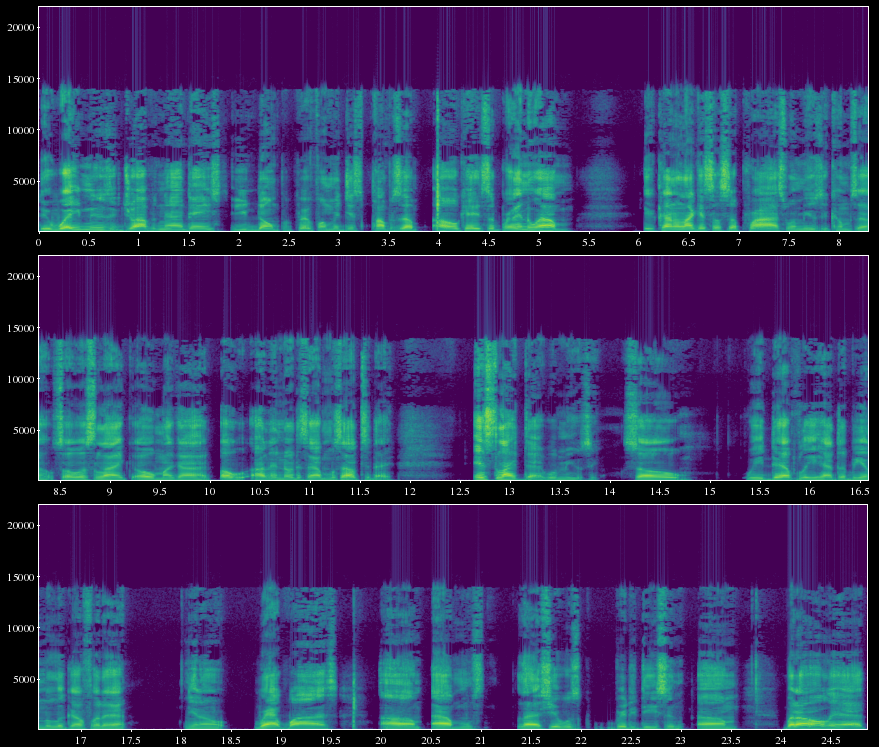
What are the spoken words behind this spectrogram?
The way music drops nowadays, you don't prepare for them. It just pops up. Oh, okay, it's a brand new album. It's kind of like it's a surprise when music comes out. So it's like, oh my God. Oh, I didn't know this album was out today. It's like that with music. So we definitely had to be on the lookout for that. You know, rap wise, um, albums last year was pretty decent. Um, but I only had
